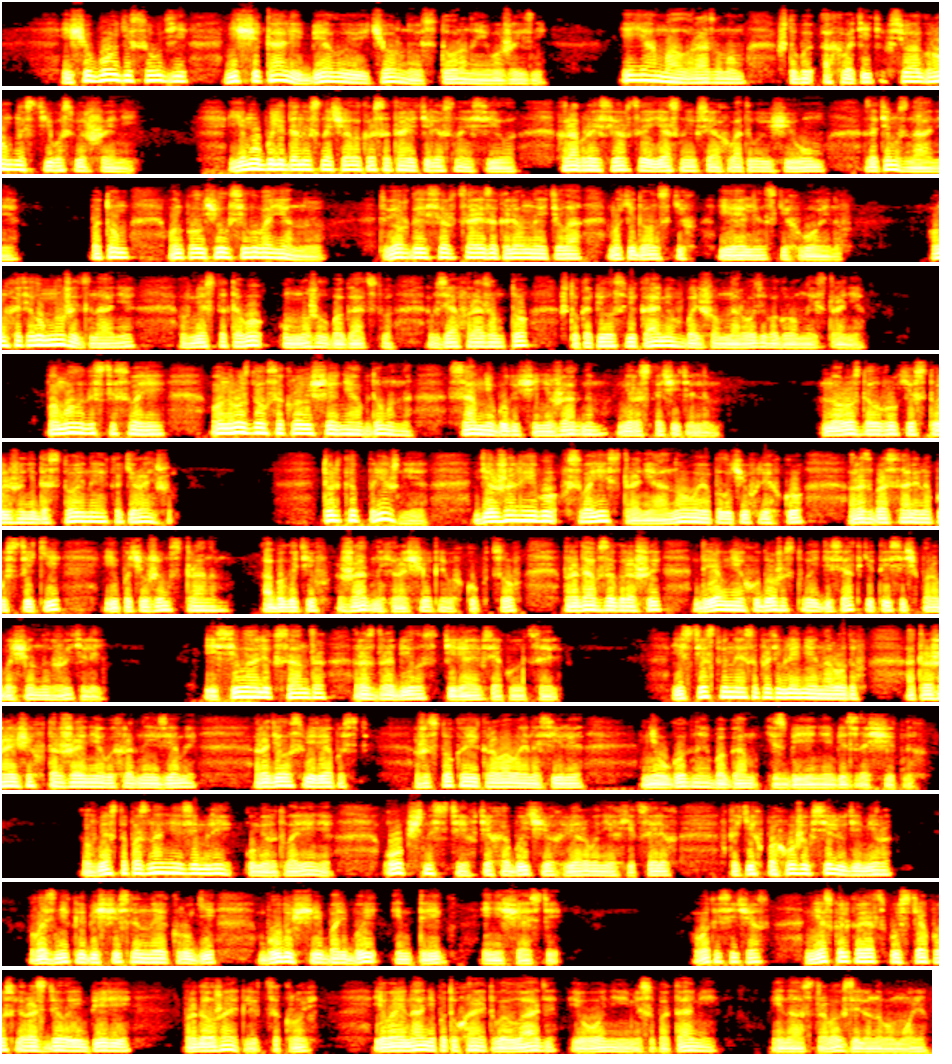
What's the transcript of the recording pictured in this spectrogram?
Еще боги-судьи не считали белую и черную стороны его жизни и я мал разумом, чтобы охватить всю огромность его свершений. Ему были даны сначала красота и телесная сила, храброе сердце и ясный всеохватывающий ум, затем знание. Потом он получил силу военную, твердые сердца и закаленные тела македонских и эллинских воинов. Он хотел умножить знания, вместо того умножил богатство, взяв разом то, что копилось веками в большом народе в огромной стране. По молодости своей он роздал сокровища необдуманно, сам не будучи ни жадным, ни расточительным. Но роздал в руки столь же недостойные, как и раньше. Только прежние держали его в своей стране, а новые, получив легко, разбросали на пустяки и по чужим странам, обогатив жадных и расчетливых купцов, продав за гроши древнее художество и десятки тысяч порабощенных жителей и сила Александра раздробилась, теряя всякую цель. Естественное сопротивление народов, отражающих вторжение в их родные земли, родило свирепость, жестокое и кровавое насилие, неугодное богам избиение беззащитных. Вместо познания земли, умиротворения, общности в тех обычаях, верованиях и целях, в каких похожи все люди мира, возникли бесчисленные круги будущей борьбы, интриг и несчастий. Вот и сейчас, несколько лет спустя после раздела империи, продолжает литься кровь, и война не потухает в Элладе, Ионии, Месопотамии и на островах Зеленого моря.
